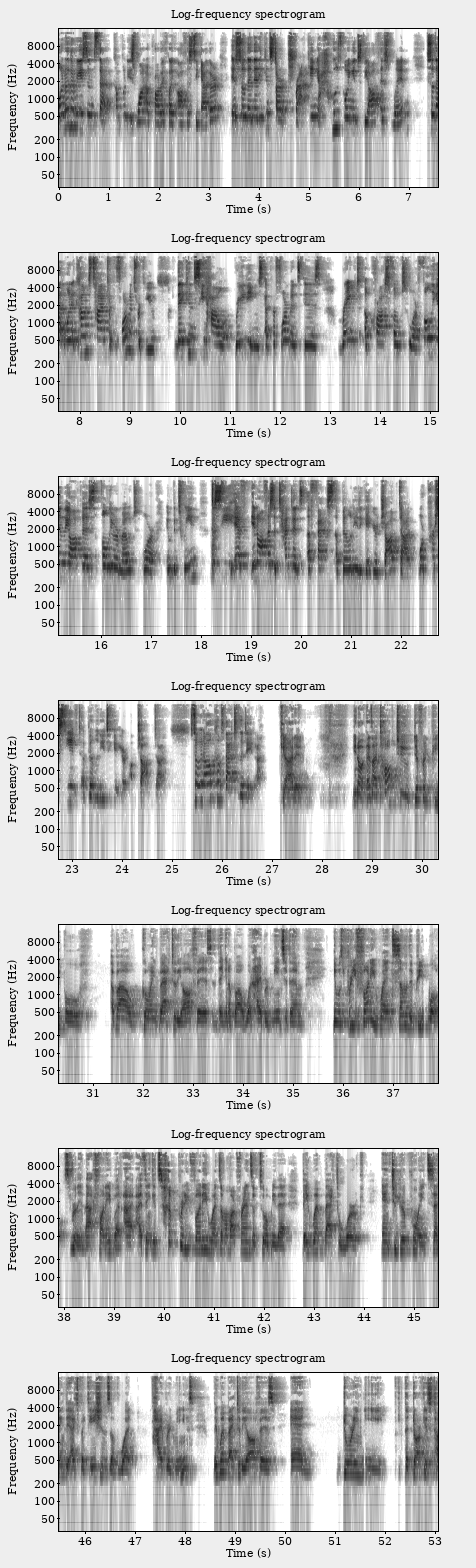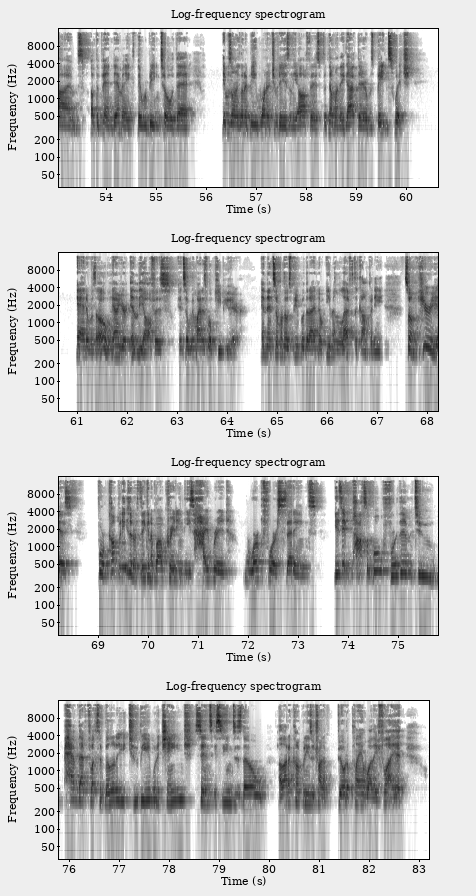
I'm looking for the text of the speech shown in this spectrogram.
one of the reasons that companies want a product like Office Together is so that they can start tracking who's going into the office when, so that when it comes time to performance review, they can see how ratings and performance is ranked across folks who are fully in the office, fully remote, or in between to see if in office attendance affects ability to get your job done or perceived ability to get your job done. So it all comes back to the data. Got it. You know, as I talk to different people about going back to the office and thinking about what hybrid means to them, it was pretty funny when some of the people, well, it's really not funny, but I, I think it's pretty funny when some of my friends have told me that they went back to work. And to your point, setting the expectations of what hybrid means, they went back to the office and during the the darkest times of the pandemic, they were being told that it was only going to be one or two days in the office. But then when they got there, it was bait and switch. And it was, oh, now you're in the office. And so we might as well keep you here. And then some of those people that I know even left the company. So I'm curious for companies that are thinking about creating these hybrid workforce settings, is it possible for them to have that flexibility to be able to change since it seems as though a lot of companies are trying to build a plan while they fly it?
